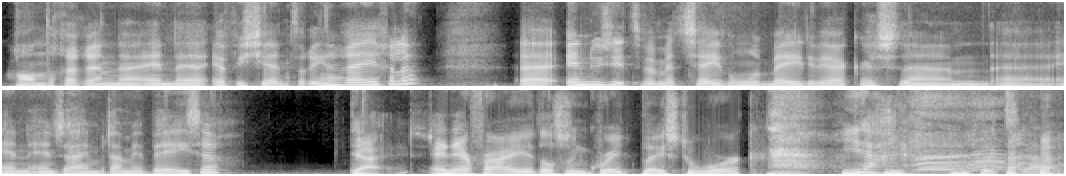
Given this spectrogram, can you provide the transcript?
handiger en, eh, en eh, efficiënter inregelen? Eh, en nu zitten we met 700 medewerkers eh, eh, en, en zijn we daarmee bezig. Ja, en ervaar je het als een great place to work? Ja, goed ja.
